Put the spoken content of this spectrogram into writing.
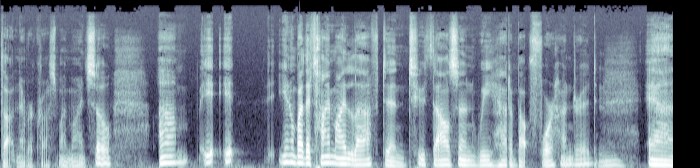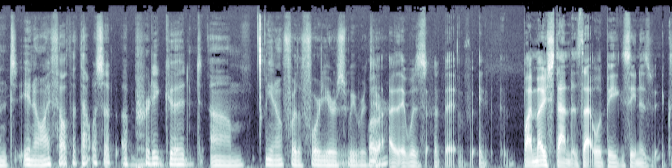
thought never crossed my mind. So, um, it, it you know, by the time I left in 2000, we had about 400, Mm. And you know, I felt that that was a, a pretty good. Um, you know, for the four years we were Well, there. uh, it was, uh, uh, by most standards, that would be seen as ex-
